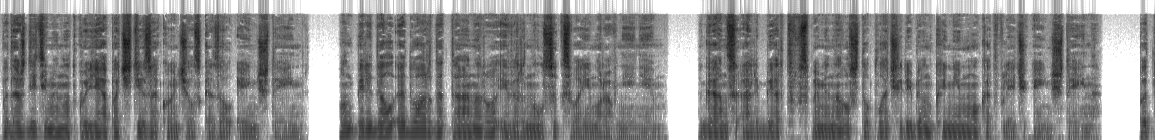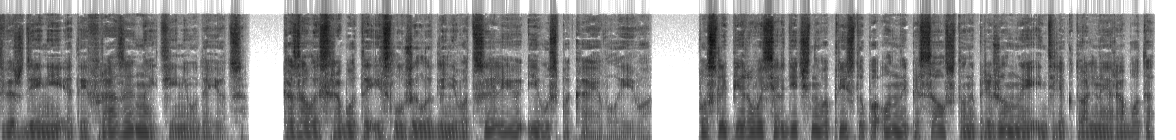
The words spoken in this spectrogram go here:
«Подождите минутку, я почти закончил», — сказал Эйнштейн. Он передал Эдуарда Таннеру и вернулся к своим уравнениям. Ганс Альберт вспоминал, что плач ребенка не мог отвлечь Эйнштейна. Подтверждений этой фразы найти не удается. Казалось, работа и служила для него целью и успокаивала его. После первого сердечного приступа он написал, что напряженная интеллектуальная работа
